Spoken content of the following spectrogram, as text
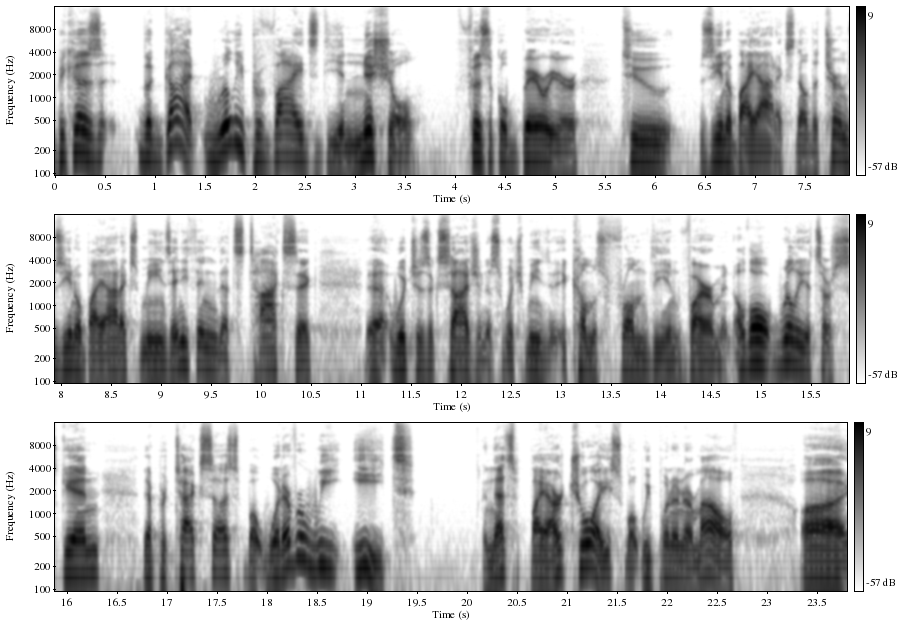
because the gut really provides the initial physical barrier to xenobiotics. Now, the term xenobiotics means anything that's toxic, uh, which is exogenous, which means it comes from the environment. Although, really, it's our skin that protects us, but whatever we eat, and that's by our choice, what we put in our mouth, uh,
